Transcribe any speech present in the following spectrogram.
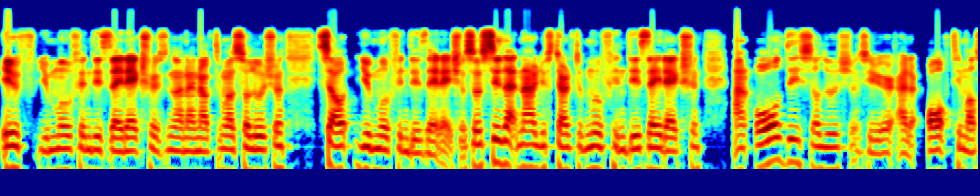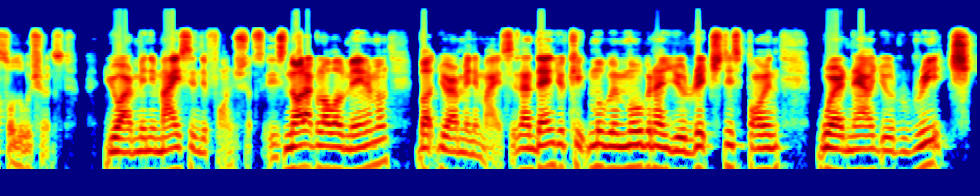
If you move in this direction, it's not an optimal solution. So you move in this direction. So see that now you start to move in this direction and all these solutions here are optimal solutions. You are minimizing the functions. It's not a global minimum, but you are minimizing. And then you keep moving, moving, and you reach this point where now you reach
